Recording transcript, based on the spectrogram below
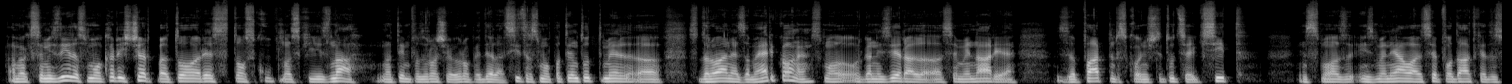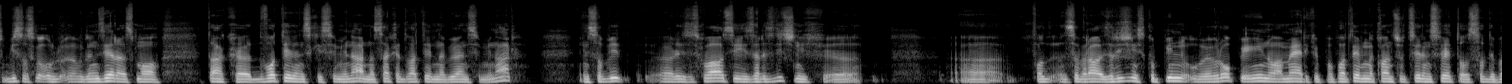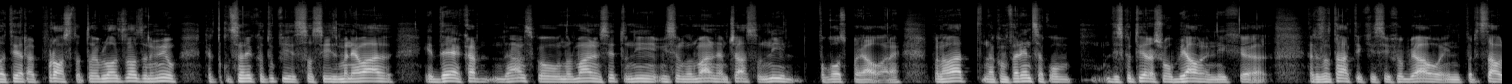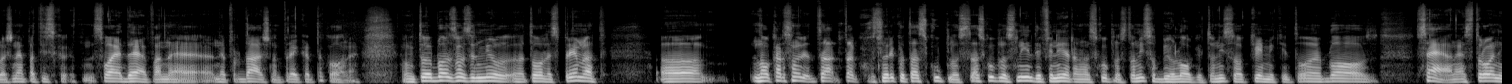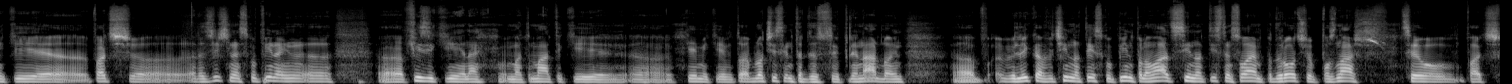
Ampak se mi zdi, da smo kar izčrpali to res to skupnost, ki zna na tem področju Evrope delati. Sicer smo potem tudi imeli uh, sodelovanje z Ameriko, ne? smo organizirali uh, seminarje z partnersko inštitucijo Exit in smo izmenjavali vse podatke. V bistvu organizirali smo tak dvotedenski seminar, na vsake dva tedna je bil en seminar, in so bili raziskovalci iz različnih, uh, uh, se pravi, iz različnih skupin v Evropi in v Ameriki, pa potem na koncu v celem svetu so debatirali prosto. To je bilo zelo zanimivo, ker kot sem rekel, tukaj so se izmenjevali ideje, kar dejansko v normalnem svetu ni, mislim, v normalnem času ni pogosto pojavljalo. Ponovadi na konferencah, ko diskutiraš o objavljenih eh, rezultatih, ki si jih objavil in predstavljaš, ne pa ti svoje ideje, pa ne, ne prodajaš naprej, ker tako. Ne. To je bilo zelo zanimivo eh, tole spremljati. Uh, No, kar sem, ta, ta, sem rekel, ta skupnost. Ta skupnost ni definirana skupnost, to niso biologi, to niso kemiki, to je bilo vse, ne, strojniki, pač različne skupine in uh, fiziki, ne, matematiki, uh, kemiki. To je bilo čisto interdisciplinarno in uh, velika večina teh skupin, ponovadi si na tistem svojem področju poznaš cel pač.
